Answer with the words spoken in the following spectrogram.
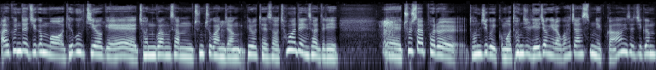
아 근데 지금 뭐 대구 지역에 전광삼 춘추관장 비롯해서 청와대 인사들이 예, 출살포를 던지고 있고 뭐 던질 예정이라고 하지 않습니까? 그래서 지금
